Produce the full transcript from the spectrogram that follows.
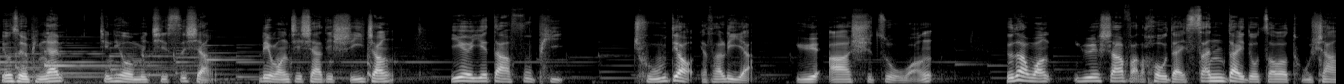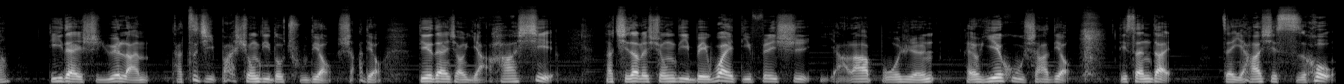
弟兄姊妹平安，今天我们一起思想列王记下第十一章，耶尔耶大复辟，除掉亚他利亚，约阿施作王。犹大王约沙法的后代三代都遭到屠杀，第一代是约兰，他自己把兄弟都除掉杀掉；第二代叫亚哈谢，他其他的兄弟被外敌非利士亚拉伯人还有耶户杀掉；第三代在亚哈谢死后，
